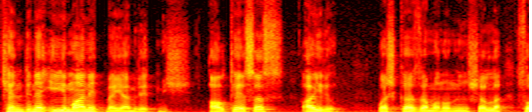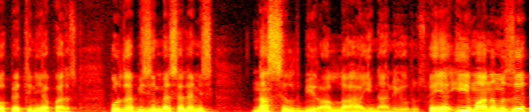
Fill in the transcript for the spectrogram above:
kendine iman etmeyi emretmiş. Altı esas ayrı. Başka zaman onun inşallah sohbetini yaparız. Burada bizim meselemiz nasıl bir Allah'a inanıyoruz veya imanımızı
